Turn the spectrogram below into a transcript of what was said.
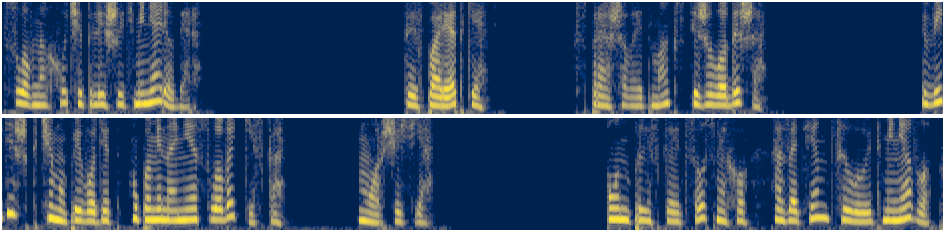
словно хочет лишить меня ребер. «Ты в порядке?» — спрашивает Макс, тяжело дыша. Видишь, к чему приводит упоминание слова «киска»? Морщусь я. Он прыскает со смеху, а затем целует меня в лоб.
